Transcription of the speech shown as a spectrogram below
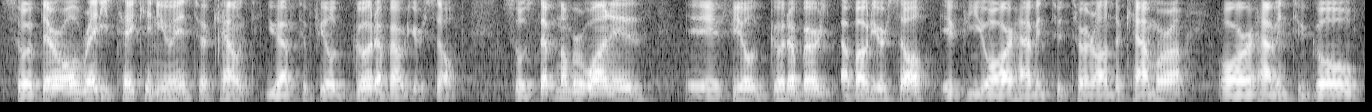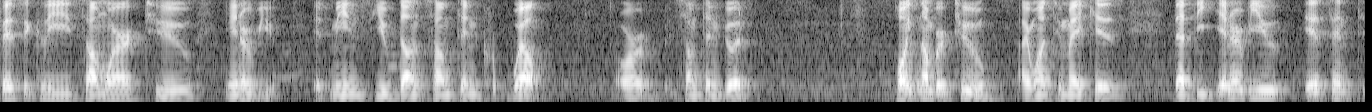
So if they're already taking you into account, you have to feel good about yourself. So step number one is uh, feel good about, about yourself if you are having to turn on the camera or having to go physically somewhere to interview. It means you've done something well or something good. Point number two I want to make is that the interview isn't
